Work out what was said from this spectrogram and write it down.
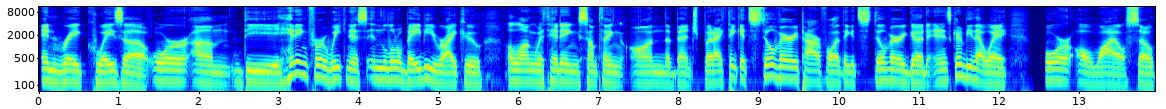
in Rayquaza, or um, the hitting for weakness in the little baby Raikou, along with hitting something on the bench. But I think it's still very powerful. I think it's still very good, and it's going to be that way for a while. So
